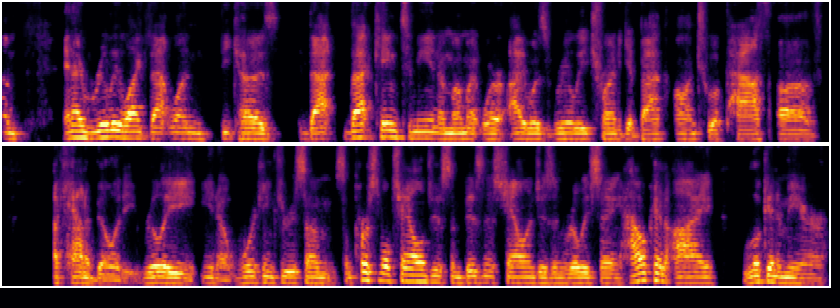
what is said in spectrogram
Um, and I really like that one because that that came to me in a moment where I was really trying to get back onto a path of accountability really you know working through some some personal challenges some business challenges and really saying how can i look in a mirror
